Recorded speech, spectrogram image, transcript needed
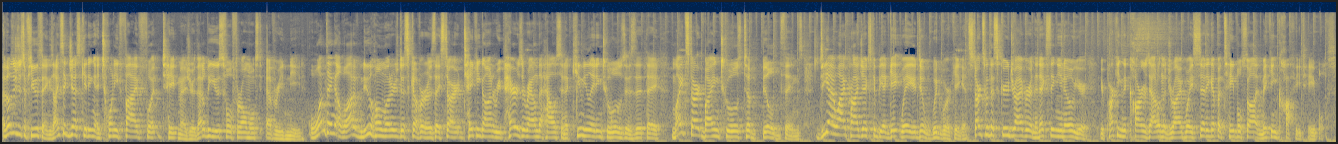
And those are just a few things. I suggest getting a 25 foot tape measure. That'll be useful for almost every need. One thing a lot of new homeowners discover as they start taking on repairs around the house and accumulating tools is that they might start buying tools to build things. DIY projects can be a gateway into woodworking. It starts with a screwdriver and the next thing you know, you're, you're parking the cars out on the driveway, setting up a table saw and making coffee tables.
